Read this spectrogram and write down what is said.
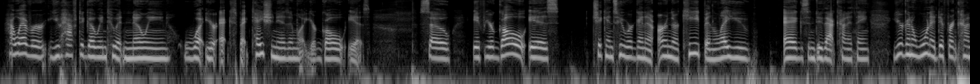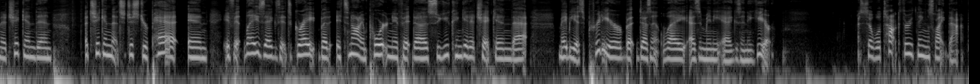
However, you have to go into it knowing what your expectation is and what your goal is. So, if your goal is chickens who are going to earn their keep and lay you eggs and do that kind of thing, you're going to want a different kind of chicken than a chicken that's just your pet. And if it lays eggs, it's great, but it's not important if it does. So you can get a chicken that maybe is prettier but doesn't lay as many eggs in a year. So we'll talk through things like that.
